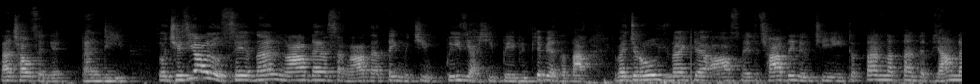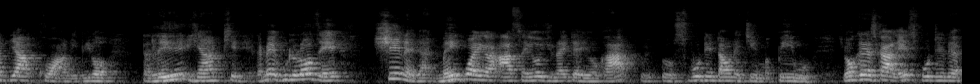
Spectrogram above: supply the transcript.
တန်း60နဲ့ဒန်ဒီ ဆိုချေစီအဲ့လို10တန်း5တန်း15တန်းတိတ်မကြည့်ပေးစရာရှိပေးပြီးပြက်ပြက်တသားဒါပေမဲ့ကျွန်တော်တို့ United Arsenal တခြားအသင်းတွေကြည့်ရင်တတန်းနှစ်တန်းတစ်ပြားနှစ်ပြားခွာနေပြီးတော့ဒလေးအရန်ဖြစ်နေတယ်ဒါပေမဲ့အခုလောလောဆယ်ရှင်းတယ်ဗျ main point က Arsenal ရော United ရောက Sporting Town နဲ့ချိန်မပေးဘူး Yorkers ကလည်း Sporting နဲ့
